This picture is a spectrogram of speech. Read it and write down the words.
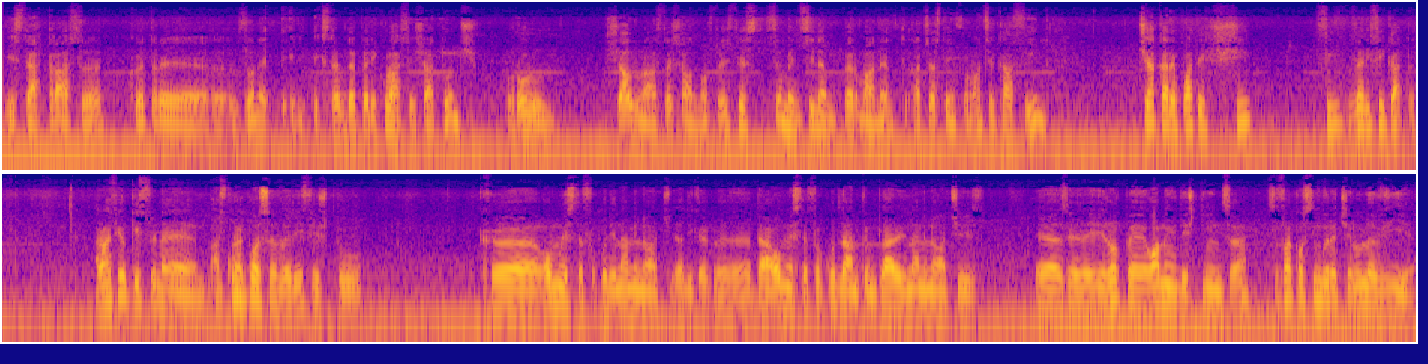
este atrasă către uh, zone extrem de periculoase și atunci rolul și al dumneavoastră și al nostru este să menținem permanent această informație ca fiind cea care poate și fi verificată. Ar mai fi o chestiune asupra... Cum poți să verifici tu că omul este făcut din aminoacizi? Adică, da, omul este făcut la întâmplare din aminoacizi. Îi rog pe oamenii de știință să facă o singură celulă vie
